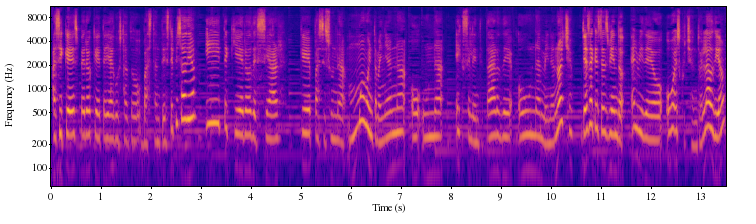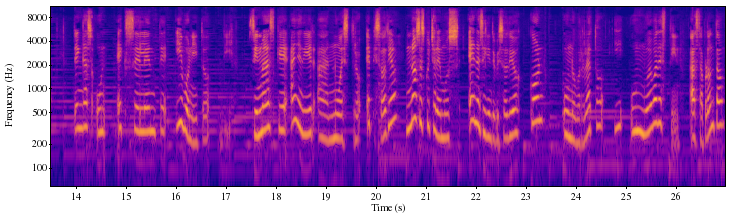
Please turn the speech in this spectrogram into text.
Así que espero que te haya gustado bastante este episodio y te quiero desear que pases una muy bonita mañana o una excelente tarde o una amena noche. Ya sea que estés viendo el video o escuchando el audio, tengas un excelente y bonito día. Sin más que añadir a nuestro episodio, nos escucharemos en el siguiente episodio con un nuevo relato y un nuevo destino. Hasta pronto,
